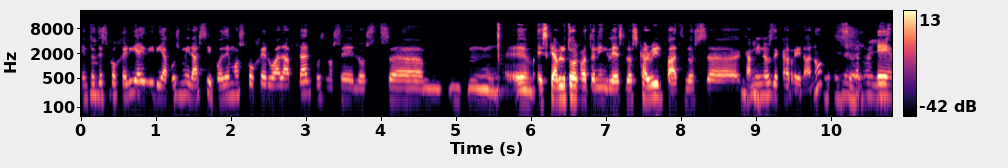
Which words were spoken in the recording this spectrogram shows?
Entonces cogería y diría, pues mira, sí, podemos coger o adaptar, pues no sé, los, uh, eh, es que hablo todo el rato en inglés, los career paths, los uh, caminos de carrera, ¿no? Eh,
